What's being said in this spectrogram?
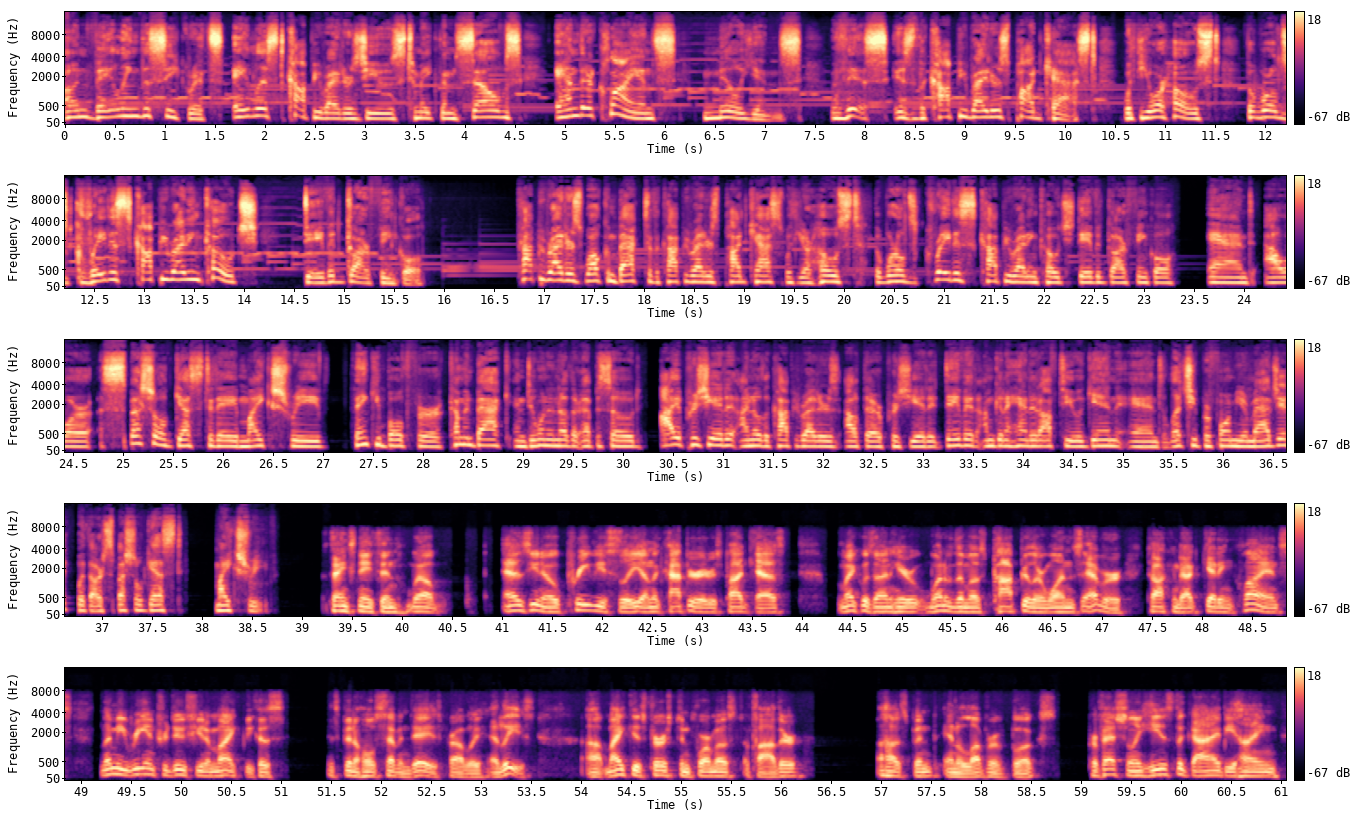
unveiling the secrets A list copywriters use to make themselves and their clients millions. This is the Copywriters Podcast with your host, the world's greatest copywriting coach, David Garfinkel. Copywriters, welcome back to the Copywriters Podcast with your host, the world's greatest copywriting coach, David Garfinkel, and our special guest today, Mike Shreve. Thank you both for coming back and doing another episode. I appreciate it. I know the copywriters out there appreciate it. David, I'm going to hand it off to you again and let you perform your magic with our special guest, Mike Shreve. Thanks, Nathan. Well, as you know, previously on the Copywriters podcast, Mike was on here, one of the most popular ones ever, talking about getting clients. Let me reintroduce you to Mike because it's been a whole seven days, probably at least. Uh, Mike is first and foremost a father, a husband, and a lover of books. Professionally, he is the guy behind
